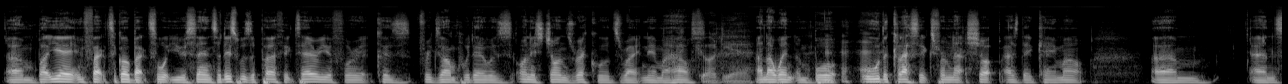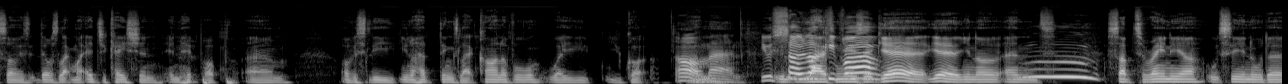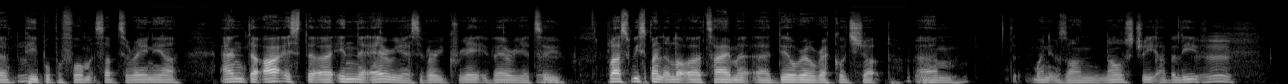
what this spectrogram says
Um, but yeah, in fact, to go back to what you were saying, so this was a perfect area for it because, for example, there was Honest John's Records right near my house. God, yeah. And I went and bought all the classics from that shop as they came out. Um, and so there was like my education in hip hop. Um, obviously, you know, had things like Carnival where you, you got. Oh um, man, you were so lucky, bro. music. Yeah, yeah, you know, and Subterranea, seeing all the Mm-hmm. people perform at Subterranea, and the artists that are in the area. It's a very creative area too. Mm. Plus, we spent a lot of time at uh, Deal Real Record Shop Mm. um, when it was on Knoll Street, I believe. Mm-hmm.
